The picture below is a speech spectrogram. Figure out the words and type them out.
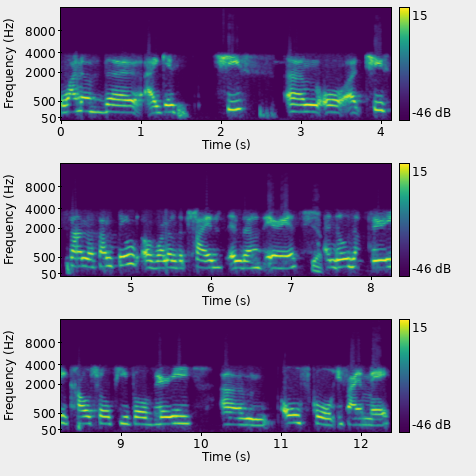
one of the, I guess, chiefs um, or a chief's son or something of one of the tribes in those areas, Yep. and those are very cultural people, very um, old school, if I may.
